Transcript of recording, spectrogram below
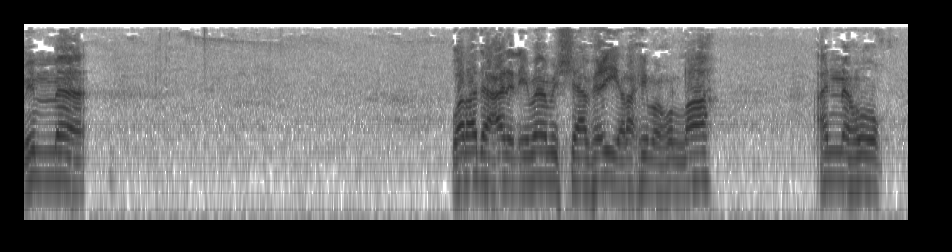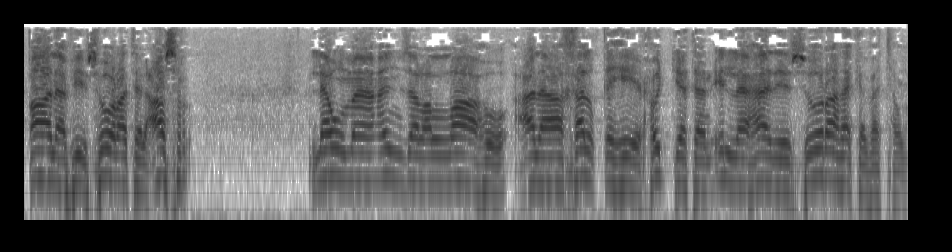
ومما ورد عن الإمام الشافعي رحمه الله أنه قال في سورة العصر لو ما أنزل الله على خلقه حجة إلا هذه السورة لكفتهم.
